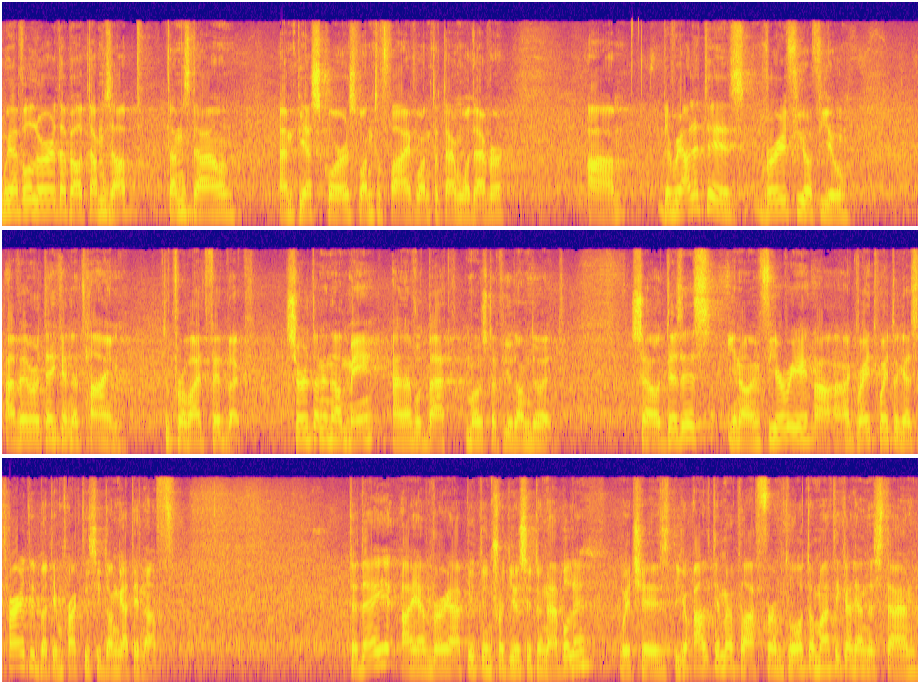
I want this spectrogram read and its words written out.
We have all heard about thumbs up, thumbs down, NPS scores, 1 to 5, 1 to 10, whatever. Um, the reality is very few of you have ever taken the time to provide feedback. Certainly not me, and I would bet most of you don't do it. So this is, you know, in theory, uh, a great way to get started, but in practice, you don't get enough. Today, I am very happy to introduce you to Nebuly, which is the ultimate platform to automatically understand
